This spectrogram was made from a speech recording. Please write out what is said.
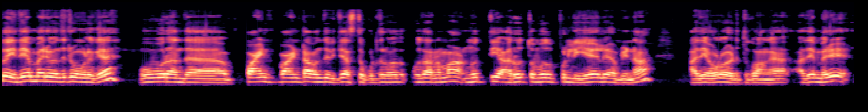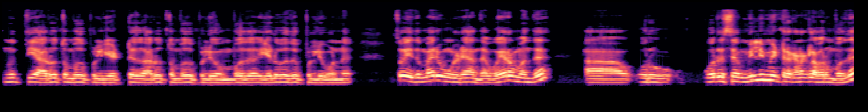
ஸோ இதே மாதிரி வந்துட்டு உங்களுக்கு ஒவ்வொரு அந்த பாயிண்ட் பாயிண்ட்டாக வந்து வித்தியாசத்தை கொடுத்துருவது உதாரணமாக நூற்றி அறுபத்தொம்போது புள்ளி ஏழு அப்படின்னா அது எவ்வளோ எடுத்துக்குவாங்க? அதே மாதிரி நூற்றி அறுபத்தொம்போது புள்ளி எட்டு அறுபத்தொம்போது புள்ளி ஒம்பது எழுபது புள்ளி ஒன்று. ஸோ இது மாதிரி உங்களுடைய அந்த உயரம் வந்து ஒரு ஒரு செ மில்லிமீட்டர் கணக்கில் வரும்போது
